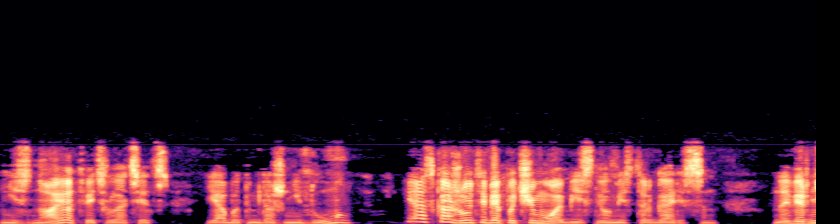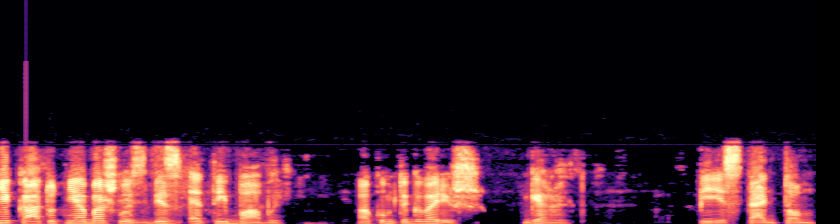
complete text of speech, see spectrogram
Не знаю, — ответил отец. Я об этом даже не думал. Я скажу тебе, почему, — объяснил мистер Гаррисон. Наверняка тут не обошлось без этой бабы. О ком ты говоришь, Геральт? Перестань, Том.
